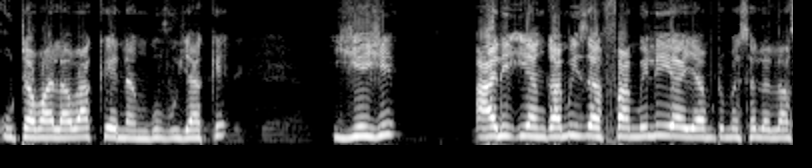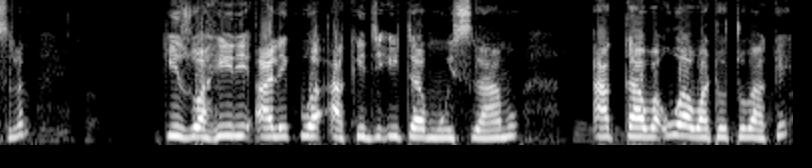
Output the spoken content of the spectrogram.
utawala wake na nguvu yake. Yeye aliiangamiza familia ya mtume salaa salam kizwahiri alikuwa akijiita muislamu akawaua watoto wake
